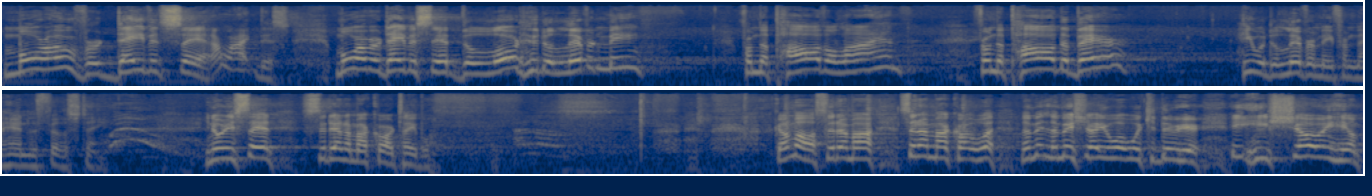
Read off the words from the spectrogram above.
Moreover, David said, I like this. Moreover, David said, The Lord who delivered me from the paw of the lion, from the paw of the bear, he will deliver me from the hand of the Philistine. You know what he said? Sit down at my card table. Come on, sit on my, sit on my car. What, let, me, let me show you what we can do here. He, he's showing him,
